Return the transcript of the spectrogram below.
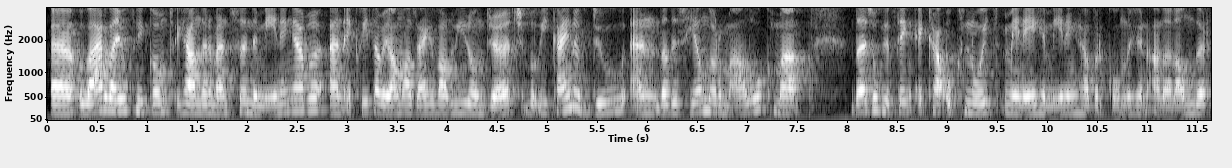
Uh, waar dat ook niet komt, gaan er mensen een mening hebben. En ik weet dat we allemaal zeggen van we don't judge, but we kind of do. En dat is heel normaal ook. Maar dat is ook de ding. Ik ga ook nooit mijn eigen mening gaan verkondigen aan een ander.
